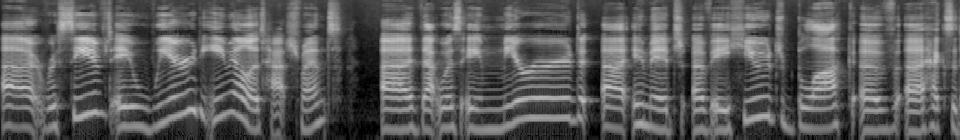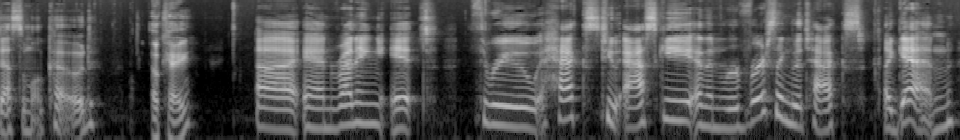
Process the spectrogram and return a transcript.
uh, received a weird email attachment uh, that was a mirrored uh, image of a huge block of uh, hexadecimal code. Okay. Uh, and running it through hex to ASCII and then reversing the text again,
